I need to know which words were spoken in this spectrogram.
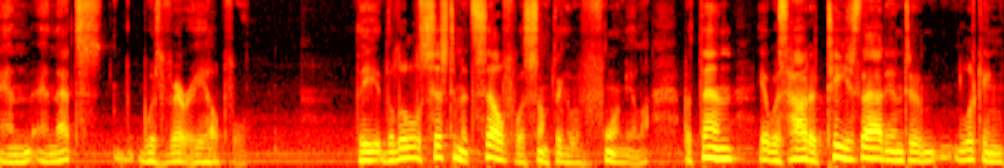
And, and that was very helpful. The, the little system itself was something of a formula, but then it was how to tease that into looking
